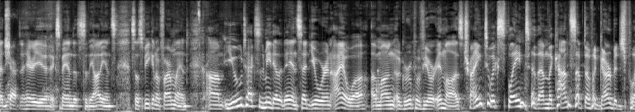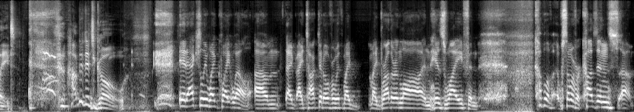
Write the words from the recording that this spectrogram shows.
I'd Sure. love to hear you expand this to the audience. So, speaking of farmland, um, you texted me the other day and said you were in Iowa among a group of your in laws trying to explain to them the concept of a garbage plate. How did it go? it actually went quite well. Um, I, I talked it over with my my brother in law and his wife and a couple of some of her cousins. Um,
